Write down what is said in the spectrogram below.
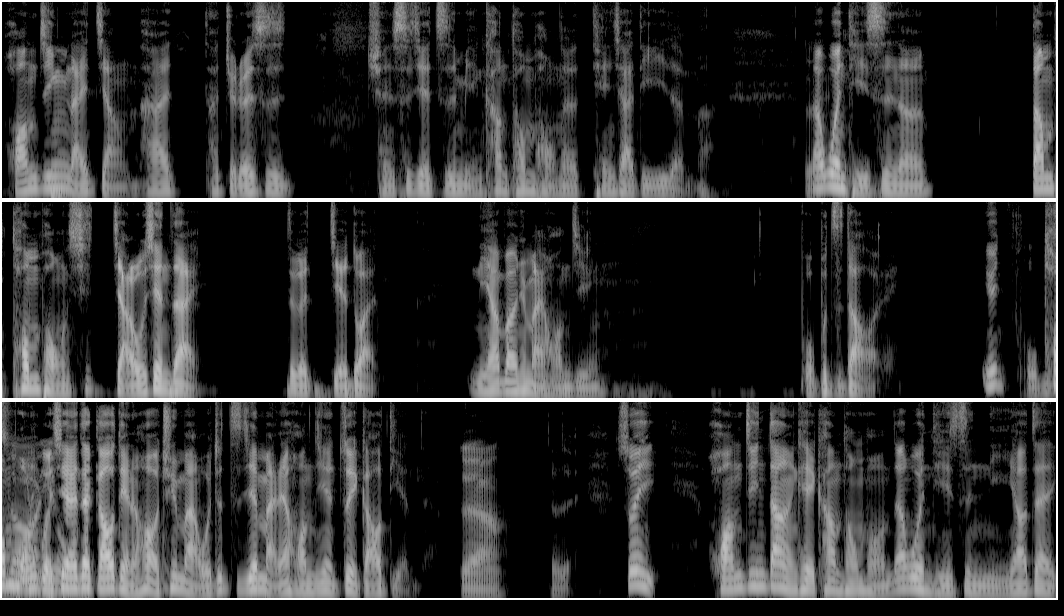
黄金来讲，它它绝对是全世界知名抗通膨的天下第一人嘛，那问题是呢，当通膨，假如现在这个阶段，你要不要去买黄金？我不知道哎、欸。因为通膨如果现在在高点的话，我去买我就直接买那黄金的最高点。对啊，对不对？所以黄金当然可以抗通膨，但问题是你要在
